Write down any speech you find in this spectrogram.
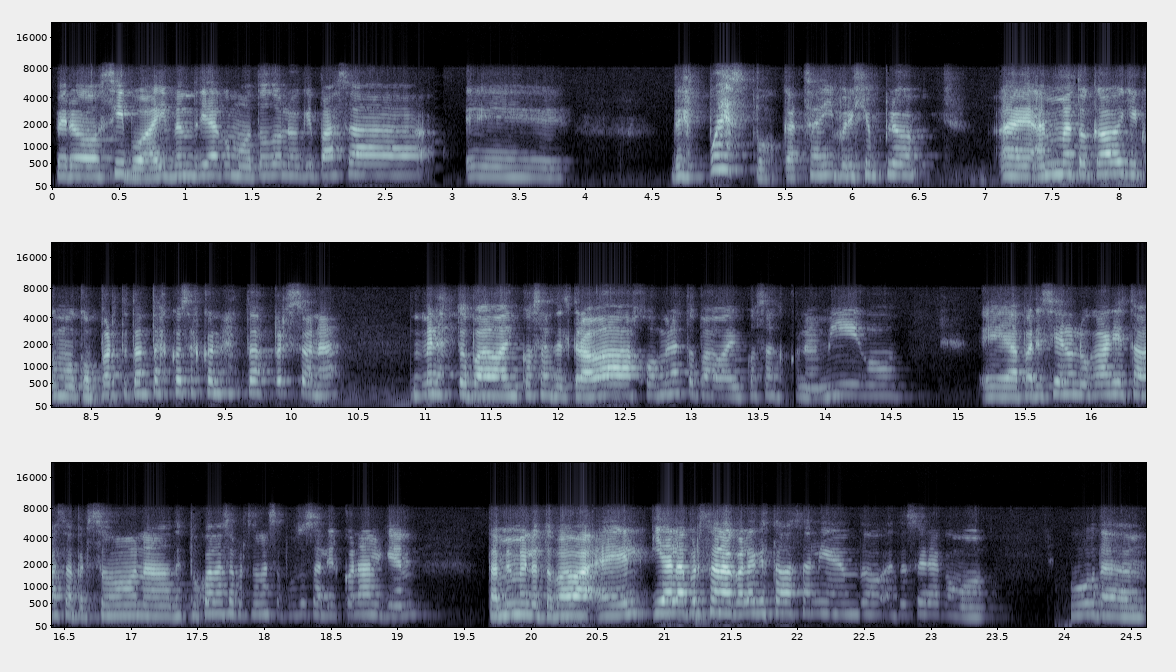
pero sí, pues ahí vendría como todo lo que pasa eh, después, pues, ¿cachai? Por ejemplo, eh, a mí me ha tocado que como comparto tantas cosas con estas personas, me las topaba en cosas del trabajo, me las topaba en cosas con amigos, eh, aparecía en un lugar y estaba esa persona, después cuando esa persona se puso a salir con alguien, también me lo topaba a él y a la persona con la que estaba saliendo, entonces era como, puta,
